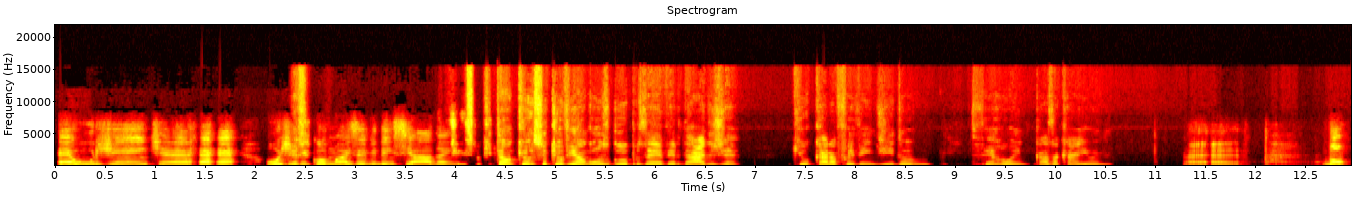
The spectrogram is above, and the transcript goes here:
É urgente, é. Hoje isso, ficou mais evidenciado ainda. Isso que, então, que, eu, isso que eu vi em alguns grupos é verdade, já que o cara foi vendido, ferrou, hein? Casa caiu, hein? É... Bom,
